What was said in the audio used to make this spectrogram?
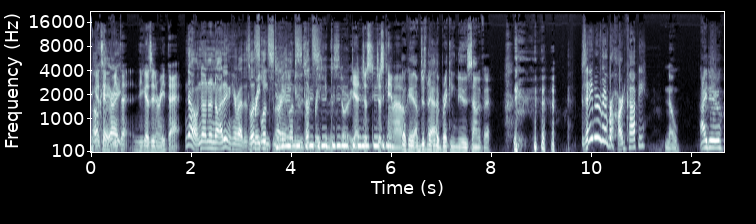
You guys Okay, didn't alright. read that? You guys didn't read that? No, no, no, no. I didn't hear about this. Let's breaking, let's all right, let's, news. Let's breaking the story. Yeah, just just came out. okay, I'm just making Yeah. the breaking news sound effect. Does anybody remember hard copy? No. I do.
